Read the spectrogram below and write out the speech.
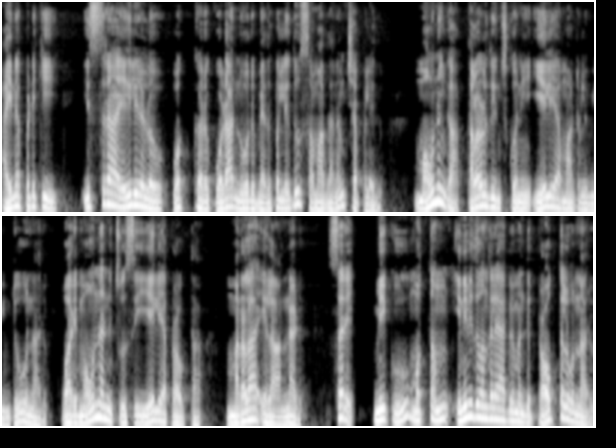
అయినప్పటికీ ఇస్రాయేలీలలో ఒక్కరు కూడా నోరు మెదపలేదు సమాధానం చెప్పలేదు. మౌనంగా తలలు దించుకొని ఏలియా మాటలు వింటూ ఉన్నారు. వారి మౌనాన్ని చూసి ఏలియా ప్రవక్త మరలా ఇలా అన్నాడు సరే మీకు మొత్తం ఎనిమిది వందల యాభై మంది ప్రవక్తలు ఉన్నారు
